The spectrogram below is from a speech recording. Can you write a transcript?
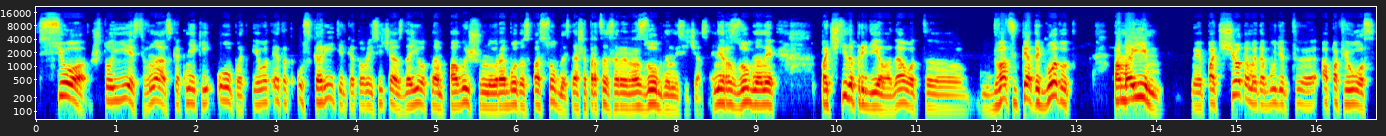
все, что есть в нас, как некий опыт, и вот этот ускоритель, который сейчас дает нам повышенную работоспособность, наши процессоры разогнаны сейчас, они разогнаны почти до предела, да, вот э, 25-й год, вот по моим э, подсчетам, это будет э, апофеоз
